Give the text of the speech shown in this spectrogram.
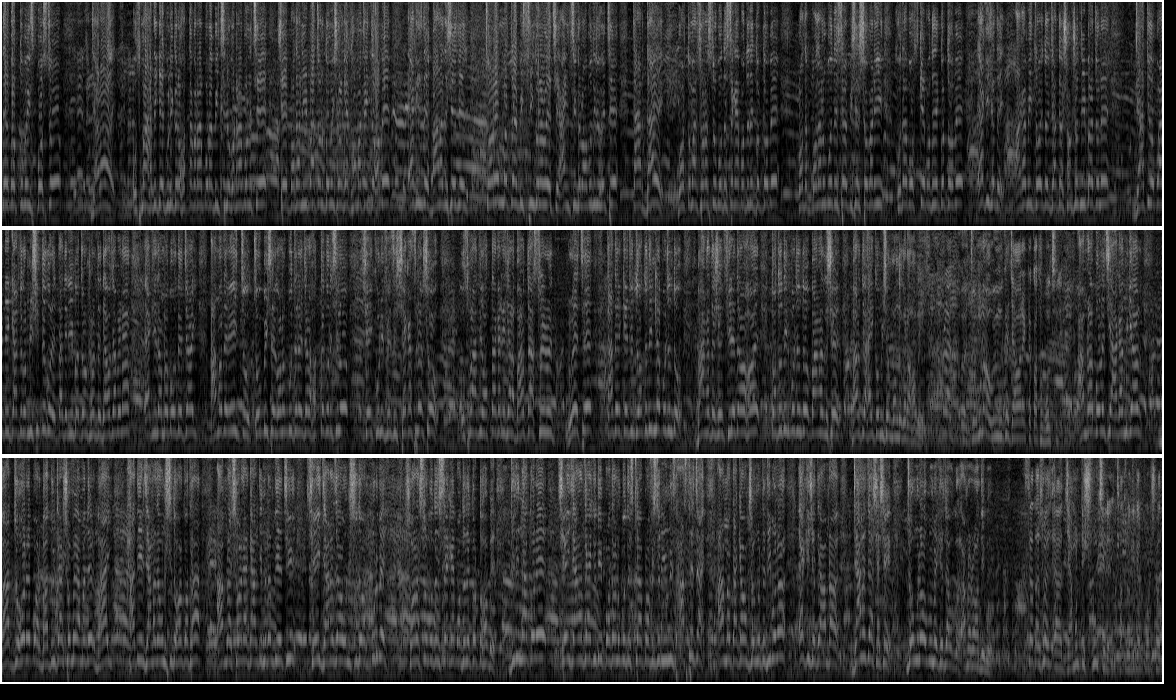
আমাদের বক্তব্য স্পষ্ট। যারা উসমা হাদিকে গুলি করে হত্যা করার পর বিচ্ছিন্ন ঘটনা বলেছে, সেই প্রধান নির্বাচন কমিশনকে ক্ষমা চাইতে হবে একই সাথে বাংলাদেশে যে চরম মাত্রায় বিশৃঙ্খলা রয়েছে, আইন শৃঙ্খলা অবনতি হয়েছে, তার দায়ে বর্তমান স্বরাষ্ট্র উপদেষ্টাকে পদত্যাগ করতে হবে। প্রধান উপদেষ্টার বিশেষ সহকারী খোদা বসকে পদত্যাগ করতে হবে। একই সাথে আগামী ত্রয়োদশ জাতীয় সংসদ নির্বাচনে জাতীয় পার্টির কার্যক্রম নিষিদ্ধ করে তাদের নির্বাচন অংশগ্রহণ দেওয়া যাবে না। একই সাথে আমরা বলতে চাই, আমাদের এই চব্বিশের গণভ্যুত্থানে যারা হত্যা করেছিল, সেই খুনি ফেসি শেখ হাসিনা সহ ওসমান আদি হত্যাকারী যারা ভারতে আশ্রয় রয়েছে, তাদেরকে যদি যতদিন না পর্যন্ত বাংলাদেশে ফিরে দেওয়া হয় ততদিন পর্যন্ত বাংলাদেশে ভারতীয় হাই কমিশন বন্ধ করা হবে। যমুনা অভিমুখে যাওয়ার একটা কথা বলছিলেন আমরা বলেছি আগামীকাল বা জোহরের পর বা দুইটার সময় আমাদের ভাই হাদির জানাজা অনুষ্ঠিত হওয়ার কথা আমরা সরকারকে আলটিমেটাম দিয়েছি। সেই জানাজা অনুষ্ঠিত হওয়ার পূর্বেই স্বরাষ্ট্র উপদেষ্টাকে পদত্যাগ করতে হবে। যদি না করে সেই জানাজায় যদি প্রধান উপদেষ্টা প্রফেসর ইউনিস আসতে চায় আমরা তাকে অংশগ্রহণ করতে দিব না। একই সাথে আমরা জানাজা শেষে যমুনা অভিমুখে যাও আমরা রওনা দিব। আসলে যেমনটি শুনছিলেন ছাত্র অধিকার পরিষদ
